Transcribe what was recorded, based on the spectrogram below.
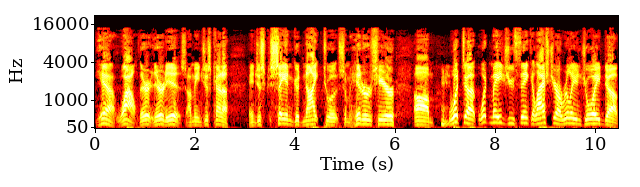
Yeah, wow, there there it is. I mean, just kind of and just saying good night to uh, some hitters here. Um, what uh, what made you think last year? I really enjoyed uh,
